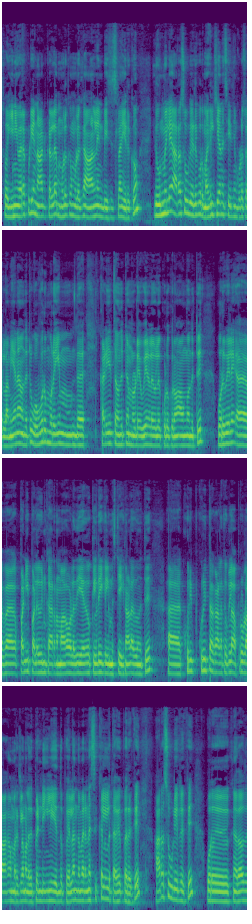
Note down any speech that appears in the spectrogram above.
ஸோ இனி வரக்கூடிய நாட்களில் முழுக்க முழுக்க ஆன்லைன் பேசிஸ்லாம் இருக்கும். இது உண்மையிலே அரசு ஊழியருக்கு ஒரு மகிழ்ச்சியான செய்தின்னு கூட சொல்லலாம். ஏன்னா வந்துட்டு ஒவ்வொரு முறையும் இந்த கடிதத்தை வந்துட்டு நம்மளுடைய உயர் அளவில் கொடுக்குறோம். அவங்க வந்துட்டு ஒருவேளை அஹ், பணிப்பளவின் காரணமாக அல்லது ஏதோ கிளரிக்கல் மிஸ்டேக்னால அது வந்துட்டு குறி குறித்த காலத்துக்குள்ளே அப்ரூவல் ஆகாமல் இருக்கலாம். அல்லது பெண்டிங்லேயே இருந்து போயிடலாம். அந்த மாதிரியான சிக்கல்களை தவிர்ப்பதற்கு அரசு ஊழியருக்கு ஒரு அதாவது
